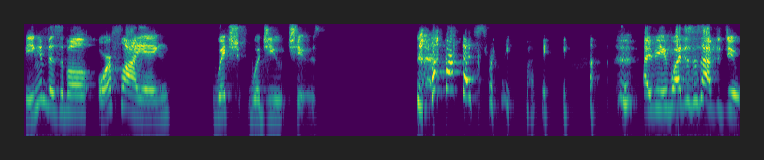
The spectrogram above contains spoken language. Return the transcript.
being invisible or flying, which would you choose? That's really funny. I mean, what does this have to do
